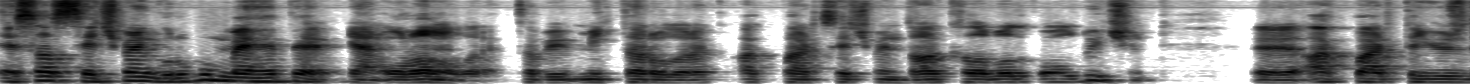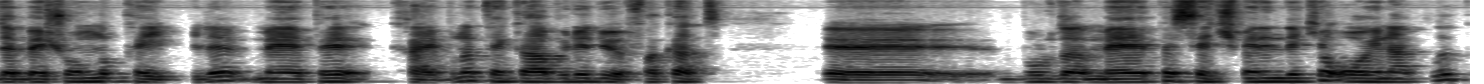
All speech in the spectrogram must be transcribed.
esas seçmen grubu MHP yani oran olarak. Tabii miktar olarak AK Parti seçmeni daha kalabalık olduğu için e, AK Parti'de yüzde beş onluk kayıp bile MHP kaybına tekabül ediyor. Fakat e, burada MHP seçmenindeki oynaklık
